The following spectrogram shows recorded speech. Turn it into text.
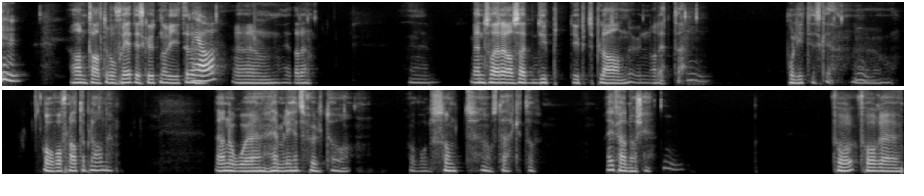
Han talte profetisk uten å vite det, Ja. um, heter det. Um, Men så er det altså et dypt, dypt plan under dette Mm. politiske Mm. eh, overflateplanet. Det er noe hemmelighetsfullt og, og voldsomt og sterkt og er i ferd med å skje. Mm. For, for eh,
